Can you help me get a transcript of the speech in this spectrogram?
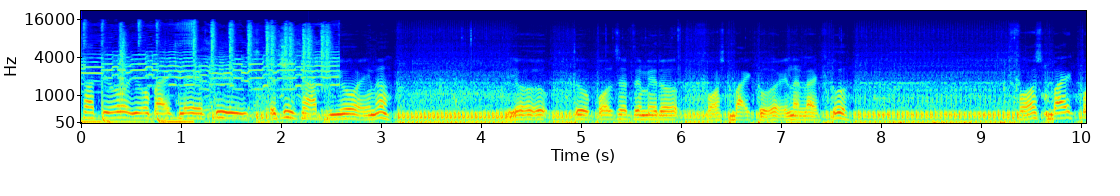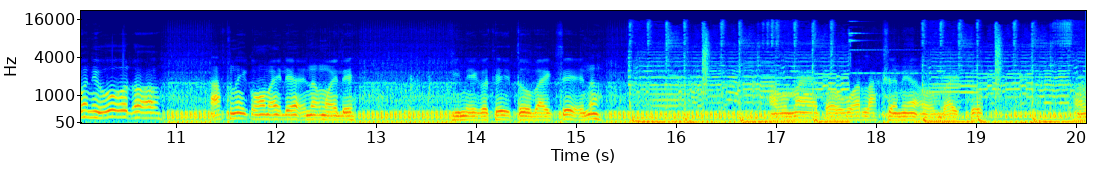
साथी हो यो बाइकले यति यति साथ दियो होइन। यो त्यो पल्सर चाहिँ मेरो फर्स्ट बाइक हो होइन लाइफको। फर्स्ट बाइक पनि हो र आफ्नै कमाइले होइन मैले किनेको थिएँ त्यो बाइक चाहिँ होइन। अब माया त वर लाग्छ नि अब बाइकको। अब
